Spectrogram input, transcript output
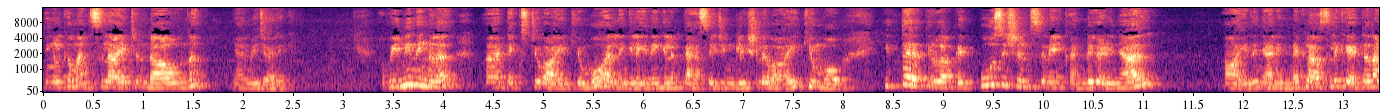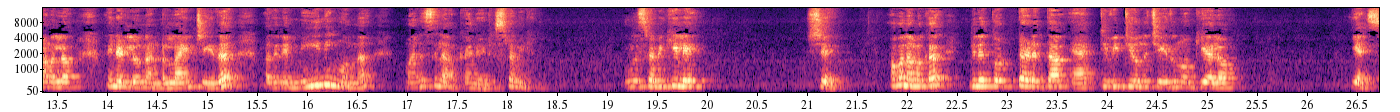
നിങ്ങൾക്ക് മനസ്സിലായിട്ടുണ്ടാവുമെന്ന് ഞാൻ വിചാരിക്കും. അപ്പൊ ഇനി നിങ്ങൾ ടെക്സ്റ്റ് വായിക്കുമ്പോൾ അല്ലെങ്കിൽ ഏതെങ്കിലും പാസേജ് ഇംഗ്ലീഷിൽ വായിക്കുമ്പോൾ ഇത്തരത്തിലുള്ള പ്രിപ്പോസിഷൻസിനെ കണ്ടു കഴിഞ്ഞാൽ ആ ഇത് ഞാൻ ഇന്ന ക്ലാസ്സിൽ കേട്ടതാണല്ലോ. അതിന്റെ ഇടയിൽ ഒന്ന് അണ്ടർലൈൻ ചെയ്ത് അതിന്റെ മീനിങ് ഒന്ന് മനസ്സിലാക്കാനായിട്ട് ശ്രമിക്കണം നിങ്ങൾ ശ്രമിക്കില്ലേ? ശരി. അപ്പൊ നമുക്ക് ഇതിന്റെ തൊട്ടടുത്ത ആക്ടിവിറ്റി ഒന്ന് ചെയ്തു നോക്കിയാലോ? Yes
